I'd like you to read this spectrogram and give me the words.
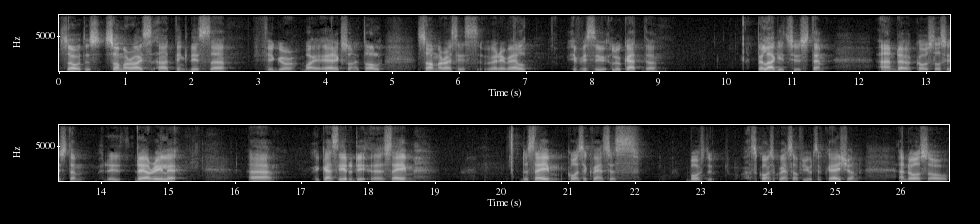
So to summarize, I think this uh, figure by Eriksson et al. summarizes very well. If we see, look at the pelagic system and the coastal system, they are really, uh, we can see the uh, same, the same consequences, both as a consequence of eutrophication and also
